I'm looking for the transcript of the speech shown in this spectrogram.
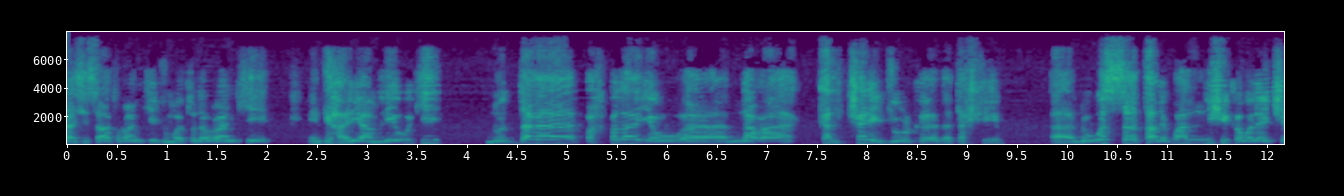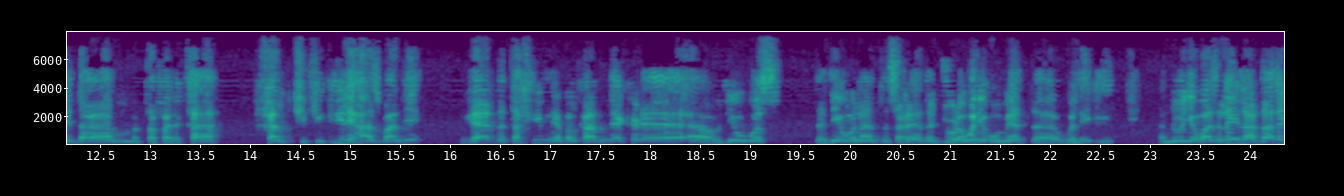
تاسیسات وران کړي جماعتونه وران کړي انتحاري عملی وکي نو دغه په خپل یو نو کلچر جوړ ک د تخریب نو وس طالبان نشي کولای چې دا متفرقه خلک چې فکری لحاظ باندې غیر د تخریب نه بل کار نه کړي او دی اوس د دیونه د سړی د جوړونې امید ولري نو یوازنی لار دا ده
